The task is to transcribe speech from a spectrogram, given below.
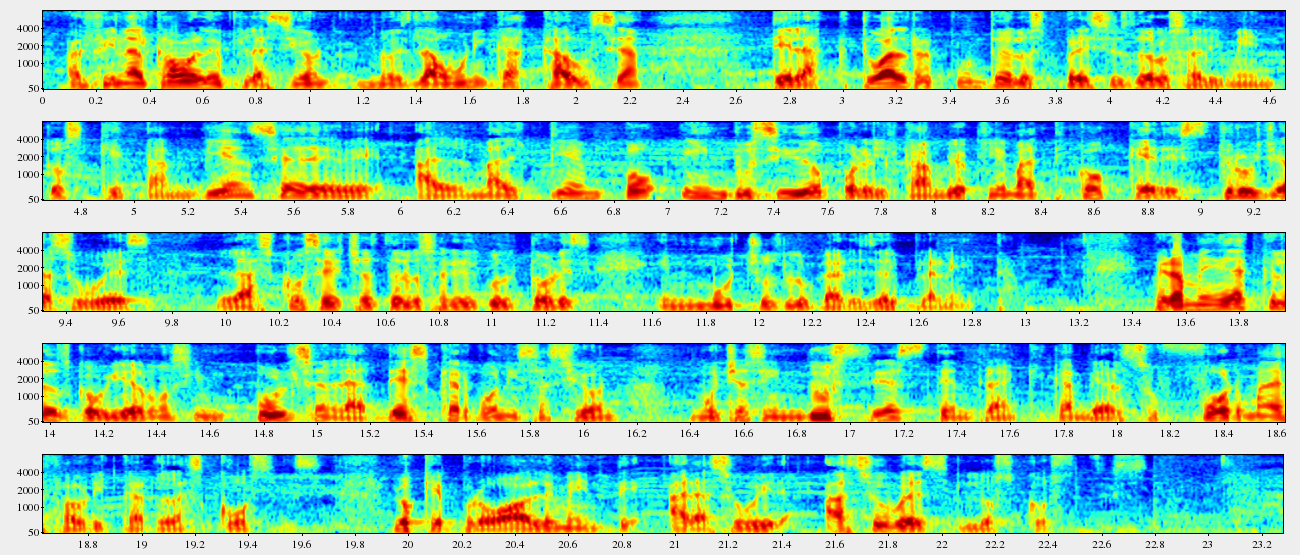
Al fin y al cabo, la inflación no es la única causa del actual repunte de los precios de los alimentos, que también se debe al mal tiempo inducido por el cambio climático que destruye a su vez las cosechas de los agricultores en muchos lugares del planeta. Pero a medida que los gobiernos impulsan la descarbonización, muchas industrias tendrán que cambiar su forma de fabricar las cosas, lo que probablemente hará subir a su vez los costes.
